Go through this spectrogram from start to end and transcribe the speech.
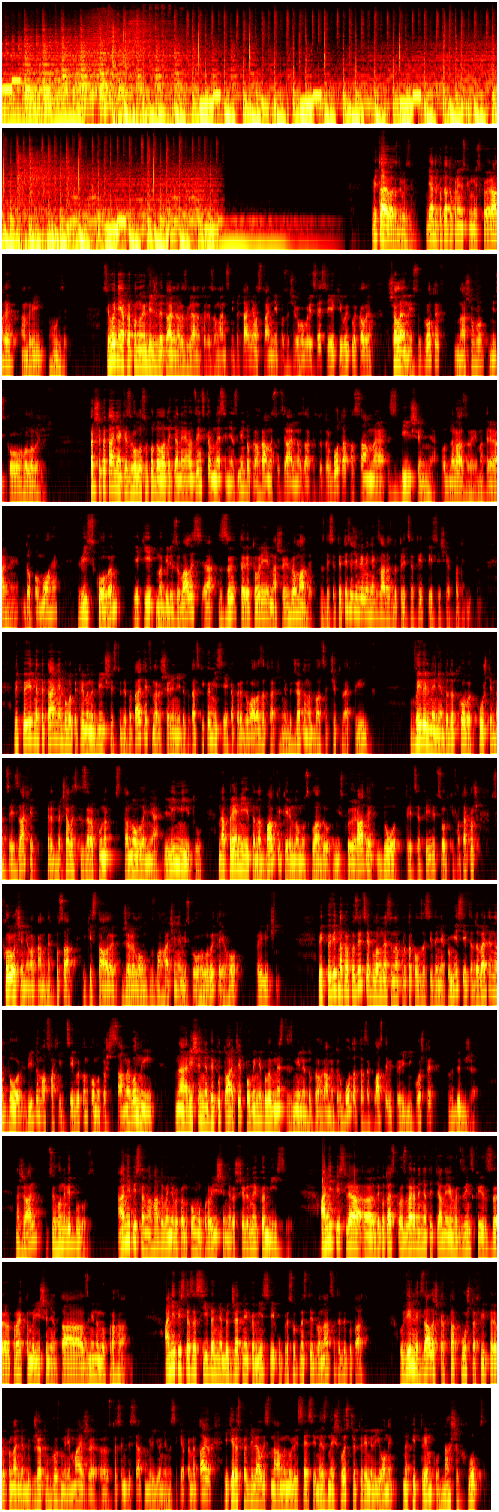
Вітаю вас, друзі! Я депутат Української міської ради Андрій Гузів. Сьогодні я пропоную більш детально розглянути резонансні питання останньої позачергової сесії, які викликали шалений супротив нашого міського голови. Перше питання, яке з голосу подала Тетяна Ягодзинська, внесення змін до програми соціального захисту турбота, а саме збільшення одноразової матеріальної допомоги військовим, які мобілізувалися з території нашої громади з 10 тисяч гривень, як зараз, до 30 тисяч, як потрібно. Відповідне питання було підтримано більшістю депутатів на розширеній депутатській комісії, яка передувала затвердження бюджету на 2024 рік. Вивільнення додаткових коштів на цей захід передбачалось за рахунок встановлення ліміту на премії та надбавки керівному складу міської ради до 30%, а також скорочення вакантних посад, які стали джерелом збагачення міського голови та його прибічників. Відповідна пропозиція була внесена в протокол засідання комісії та доведена до відома фахівців виконкому. Тож саме вони на рішення депутатів повинні були внести зміни до програми Турбота та закласти відповідні кошти в бюджет. На жаль, цього не відбулося. Ані після нагадування виконкому про рішення розширеної комісії, ані після е, депутатського звернення Тетяни Ягодзинської з проектом рішення та змінами в програмі, ані після засідання бюджетної комісії у присутності 12 депутатів. У вільних залишках та коштах від перевиконання бюджету в розмірі майже е, 170 мільйонів, наскільки я пам'ятаю, які розподілялись на минулій сесії, не знайшлось 4 мільйони на підтримку наших хлопців.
